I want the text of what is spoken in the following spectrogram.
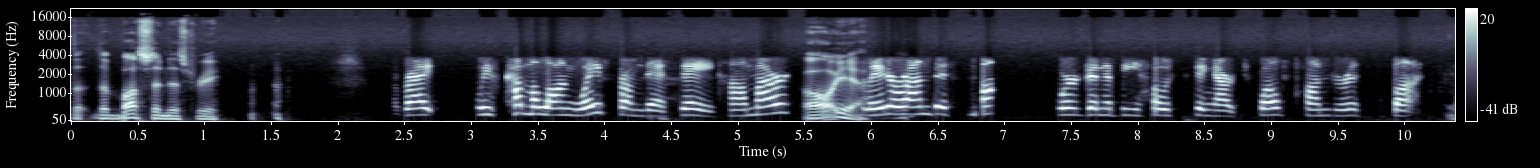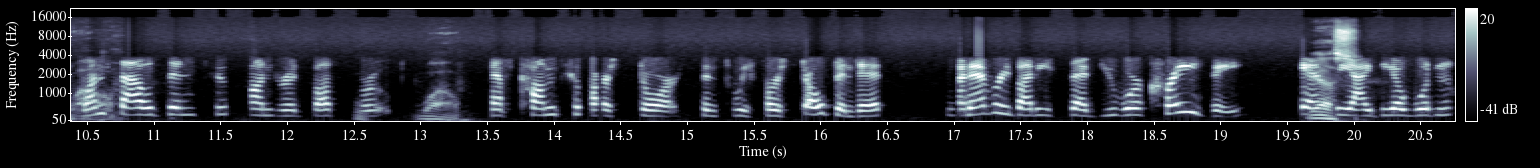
The, the bus industry. Right? We've come a long way from that day, huh, Mark? Oh, yeah. Later on this month, we're going to be hosting our 1200th bus, Wow. 1,200 bus groups. Wow. have come to our store since we first opened it when everybody said you were crazy and Yes. the idea wouldn't.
